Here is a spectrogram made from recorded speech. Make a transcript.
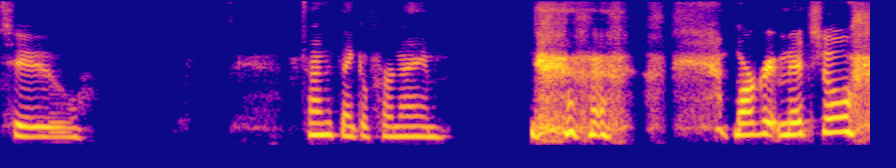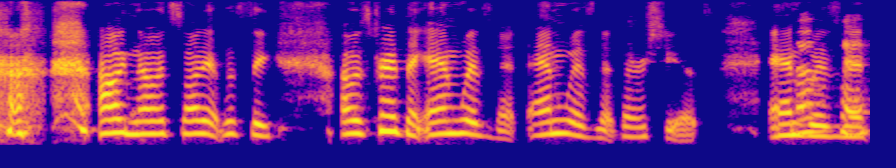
to I'm trying to think of her name. Margaret Mitchell. oh no, it's not it. Let's see. I was trying to think. Anne Whisnant. Anne Whisnant. There she is. Anne okay. Whisnant.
